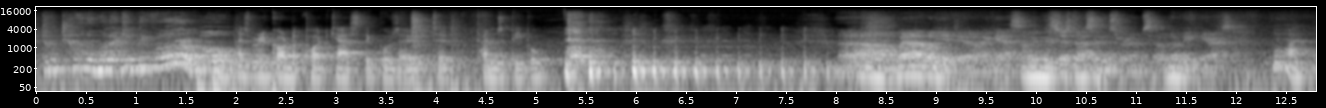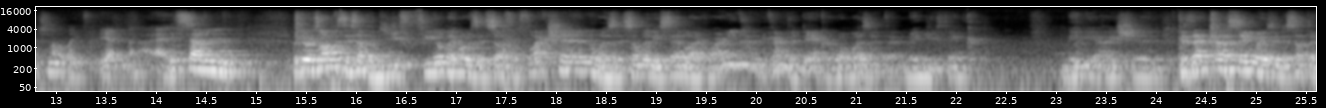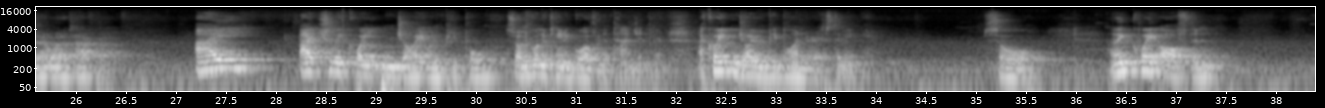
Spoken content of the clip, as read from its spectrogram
don't tell anyone I can be vulnerable. As we record a podcast that goes out to tons of people. Oh, well, what do you do, I guess? I mean, it's just us in this room, so nobody can hear us. Yeah, it's not like yeah. It's um. But there was obviously something. Did you feel like what was it? Self reflection? Was it somebody said like, "Why are you kind of, kind of a dick?" Or what was it that made you think maybe I should? Because that kind of segues into something I want to talk about. I actually quite enjoy when people. So I'm going to kind of go off on a tangent here. I quite enjoy when people underestimate me. So I think quite often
